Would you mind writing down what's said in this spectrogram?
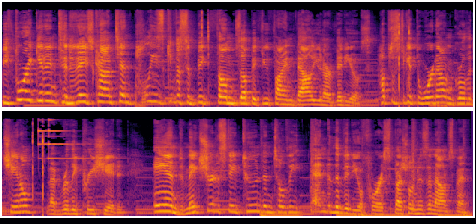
Before I get into today's content, please give us a big thumbs up if you find value in our videos. Helps us to get the word out and grow the channel, and I'd really appreciate it. And make sure to stay tuned until the end of the video for a special news announcement.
